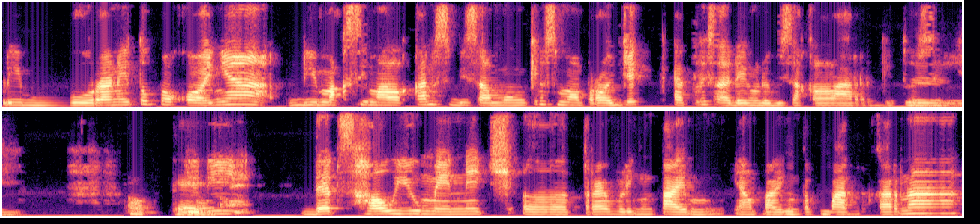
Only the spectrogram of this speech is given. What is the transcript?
liburan itu pokoknya dimaksimalkan sebisa mungkin semua project at least ada yang udah bisa kelar gitu hmm. sih. Oke. Okay. Jadi that's how you manage uh, traveling time yang paling hmm. tepat karena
